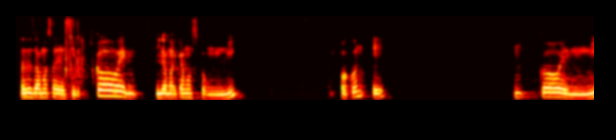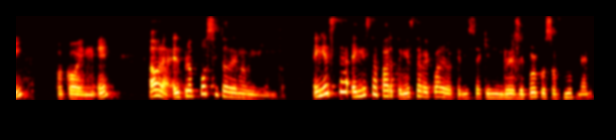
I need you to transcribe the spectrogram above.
Entonces vamos a decir Cohen y lo marcamos con ni o con e. Cohen ni o Cohen e. Ahora, el propósito del movimiento. En esta, en esta parte, en este recuadro que dice aquí en inglés, The Purpose of Movement,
